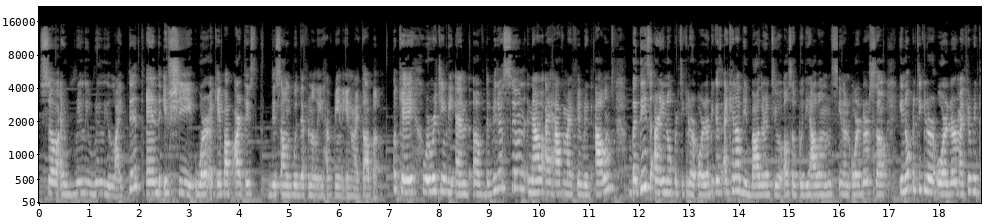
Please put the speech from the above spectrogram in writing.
so I really really liked it and if she were a K-pop artist this song would definitely have been in my top Okay, we're reaching the end of the video soon. Now I have my favorite albums, but these are in no particular order because I cannot be bothered to also put the albums in an order. So in no particular order, my favorite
